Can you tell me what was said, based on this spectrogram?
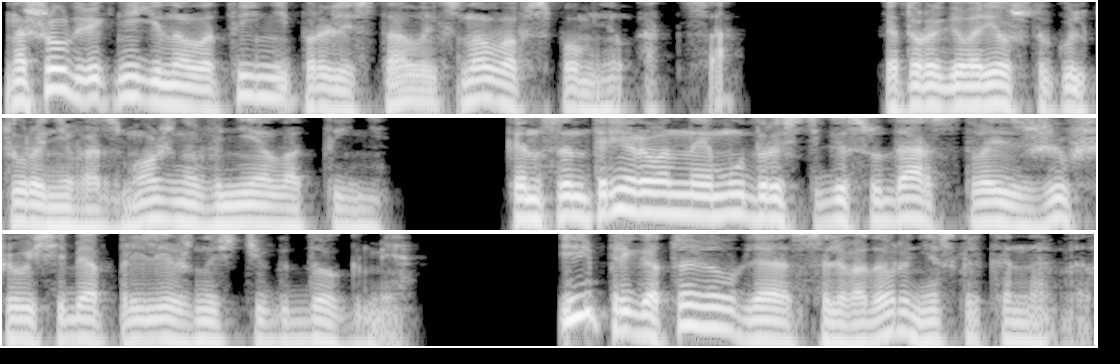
Нашел две книги на латыни, пролистал их, снова вспомнил отца, который говорил, что культура невозможна вне латыни. Концентрированная мудрость государства, изжившего себя прилежностью к догме. И приготовил для Сальвадора несколько новелл.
